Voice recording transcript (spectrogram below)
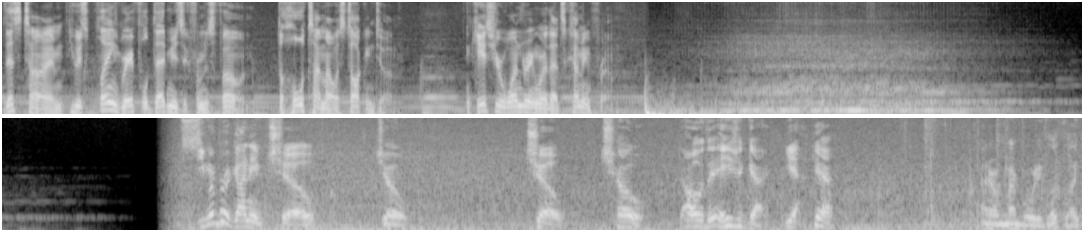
This time, he was playing Grateful Dead music from his phone the whole time I was talking to him. In case you're wondering where that's coming from. Do you remember a guy named Cho? Joe. Cho. Cho. Oh, the Asian guy. Yeah. Yeah. I don't remember what he looked like.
